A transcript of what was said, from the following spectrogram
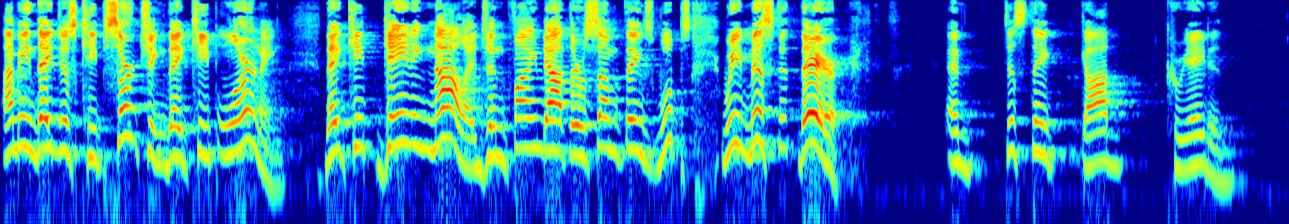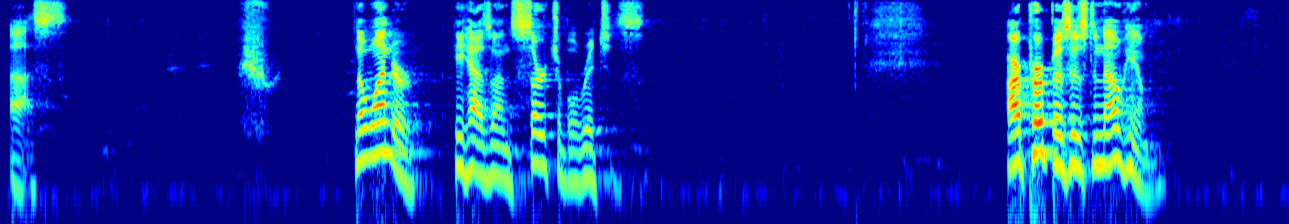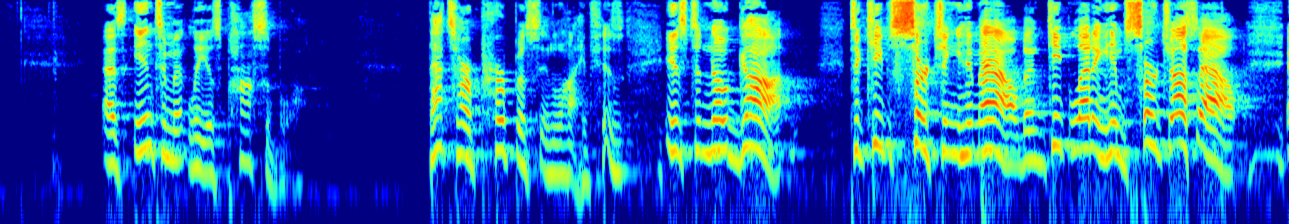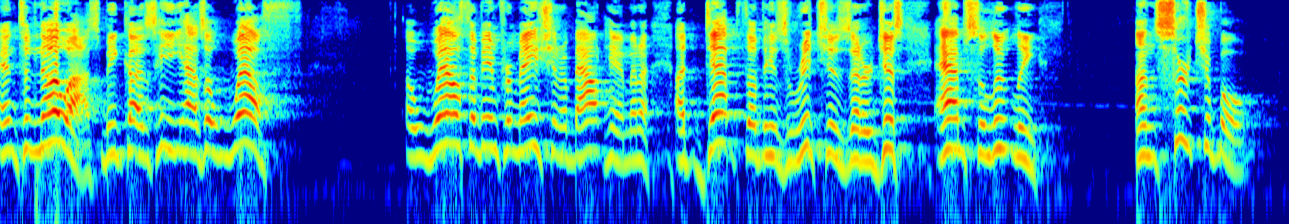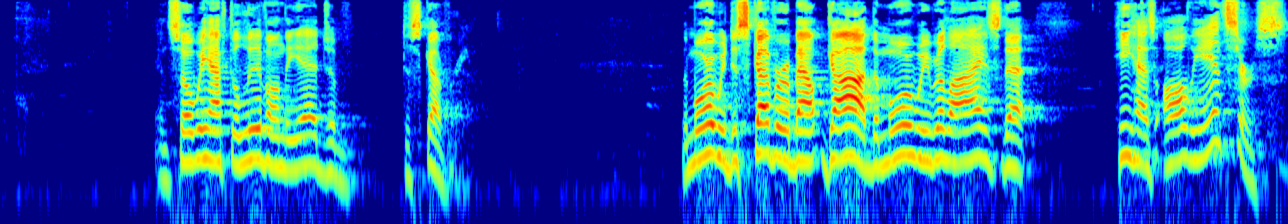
I mean, they just keep searching, they keep learning. They keep gaining knowledge and find out there's some things, whoops, we missed it there. And just think God created us. No wonder he has unsearchable riches. Our purpose is to know him as intimately as possible. That's our purpose in life is is to know God, to keep searching Him out and keep letting Him search us out and to know us because He has a wealth, a wealth of information about Him and a, a depth of His riches that are just absolutely unsearchable. And so we have to live on the edge of discovery. The more we discover about God, the more we realize that he has all the answers.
